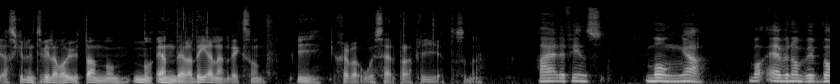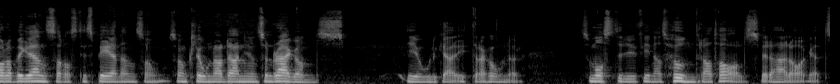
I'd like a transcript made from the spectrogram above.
jag, skulle inte vilja vara utan någon, någon endera delen liksom i själva OSR-paraplyet och sådär. Nej, det finns många. Även om vi bara begränsar oss till spelen som, som klonar Dungeons and Dragons i olika iterationer. Så måste det ju finnas hundratals vid det här laget.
